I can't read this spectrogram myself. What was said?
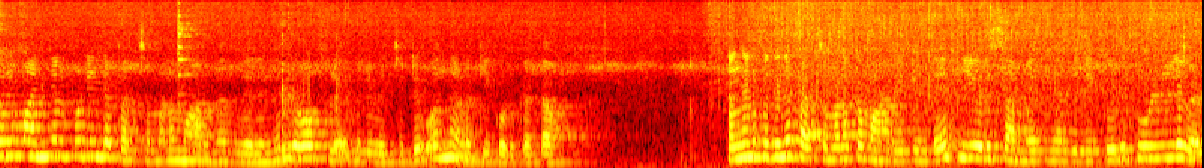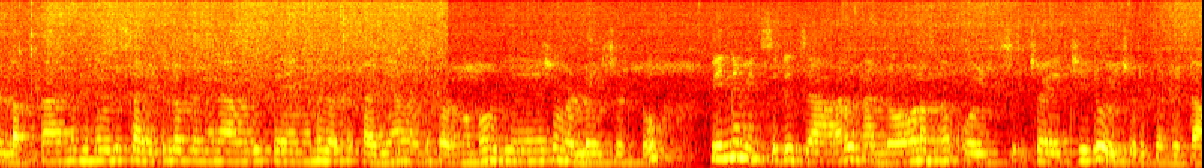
ഒരു മഞ്ഞൾപ്പൊടിന്റെ പച്ചമണം മാറുന്നത് വരുന്ന ലോ ഫ്ലെയിമിൽ വെച്ചിട്ട് ഒന്ന് ഇളക്കി കൊടുക്കട്ടോ അങ്ങനെ ഇപ്പോൾ ഇതിന്റെ പച്ചമണമൊക്കെ മാറിയിട്ടുണ്ട്. ഈ ഒരു സമയത്ത് ഞാൻ ഇതിലേക്ക് ഒരു തുള്ളി വെള്ളം കാരണം ഇതിന്റെ ഒരു സൈഡിലൊക്കെ ഇങ്ങനെ ആ ഒരു തേങ്ങനൊക്കെ കരിയാൻ വേണ്ടി തുടങ്ങുമ്പോൾ ഒരു ലേശം വെള്ളം ഒഴിച്ചെടുത്തു. പിന്നെ മിക്സിഡ് ജാറ് നല്ലോണം ഒന്ന് ഒഴിച്ച് ചുഴച്ചിട്ട് ഒഴിച്ചു കൊടുക്കുന്നുണ്ട് കേട്ടോ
